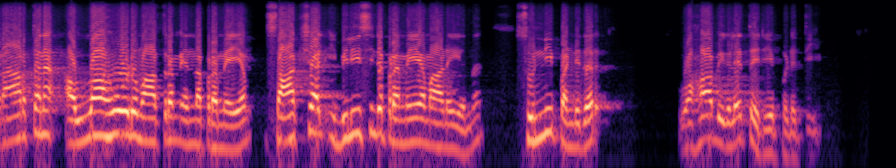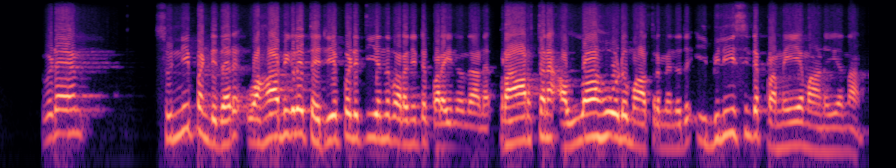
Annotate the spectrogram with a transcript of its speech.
പ്രാർത്ഥന അള്ളാഹുവോട് മാത്രം എന്ന പ്രമേയം സാക്ഷാൽ ഇബിലീസിന്റെ പ്രമേയമാണ് എന്ന് സുന്നി പണ്ഡിതർ വഹാബികളെ തെര്യപ്പെടുത്തി. ഇവിടെ സുന്നി പണ്ഡിതർ വഹാബികളെ തെര്യപ്പെടുത്തി എന്ന് പറഞ്ഞിട്ട് പറയുന്നതാണ് പ്രാർത്ഥന അള്ളാഹുവോട് മാത്രം എന്നത് ഇബിലീസിന്റെ പ്രമേയമാണ് എന്നാണ്.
